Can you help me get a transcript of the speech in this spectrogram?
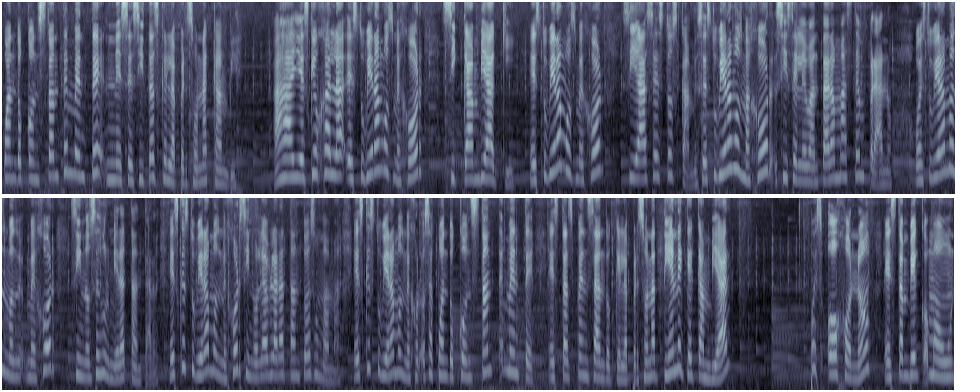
cuando constantemente necesitas que la persona cambie. Ay, es que ojalá estuviéramos mejor si cambia aquí. Estuviéramos mejor si hace estos cambios. Estuviéramos mejor si se levantara más temprano. O estuviéramos mejor si no se durmiera tan tarde. Es que estuviéramos mejor si no le hablara tanto a su mamá. Es que estuviéramos mejor. O sea, cuando constantemente estás pensando que la persona tiene que cambiar, pues ojo, ¿no? Es también como un,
